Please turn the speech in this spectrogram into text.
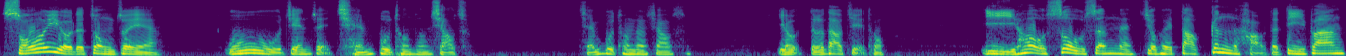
所有的重罪啊，五五奸罪全部通通消除，全部通通消失，有得到解脱，以后受生呢就会到更好的地方。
